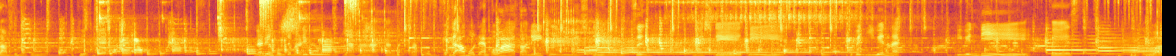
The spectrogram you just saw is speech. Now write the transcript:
สามสิบนัดนี่โอเคแล้วเดี๋ยวผมจะมารีวิวยาหานะกันนะครับผม ผมจะเอาหมดแหละเพราะว่าตอนนี้คือมีแมชเดย์นะผมซึ่งแมชเดย์ที่ที่เป็นอีเวนต์นั่นแหละ อีเวนต์ที่เปสหรือว่า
